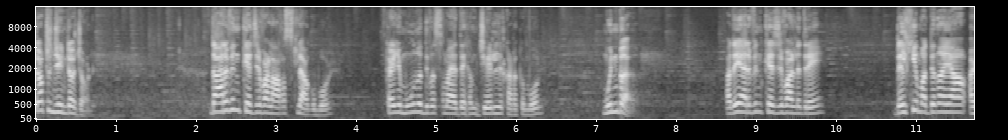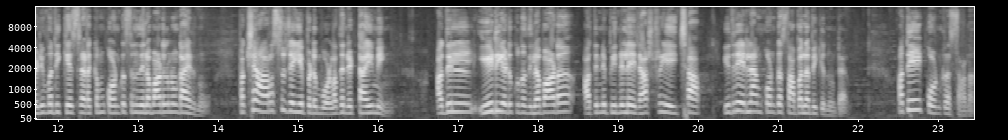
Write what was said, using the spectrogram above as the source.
ഡോക്ടർ ജിൻഡോ ജോൺ അരവിന്ദ് കെജ്രിവാൾ അറസ്റ്റിലാകുമ്പോൾ കഴിഞ്ഞ മൂന്ന് ദിവസമായി അദ്ദേഹം ജയിലിൽ കടക്കുമ്പോൾ മുൻപ് അതേ അരവിന്ദ് കെജ്രിവാളിനെതിരെ ഡൽഹി മദ്യനയ അഴിമതി കേസിലടക്കം കോൺഗ്രസിന് നിലപാടുകളുണ്ടായിരുന്നു. പക്ഷേ അറസ്റ്റ് ചെയ്യപ്പെടുമ്പോൾ അതിന്റെ ടൈമിംഗ് അതിൽ എടുക്കുന്ന നിലപാട് അതിന് പിന്നിലെ രാഷ്ട്രീയ ഇച്ഛ ഇതിനെല്ലാം കോൺഗ്രസ് അപലപിക്കുന്നുണ്ട്. അതേ കോൺഗ്രസ്സാണ്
